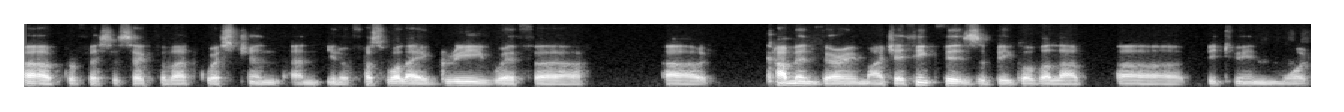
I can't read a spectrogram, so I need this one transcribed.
uh, Professor Seck, for that question. And, you know, first of all, I agree with uh, uh Carmen very much. I think there's a big overlap uh, between what,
